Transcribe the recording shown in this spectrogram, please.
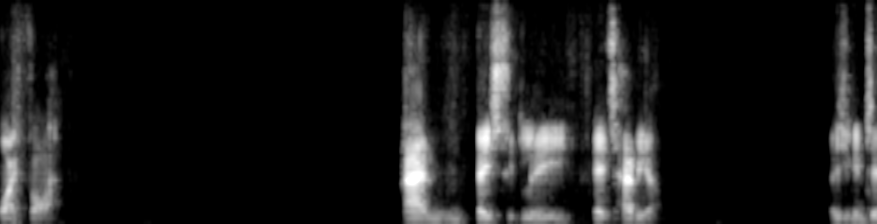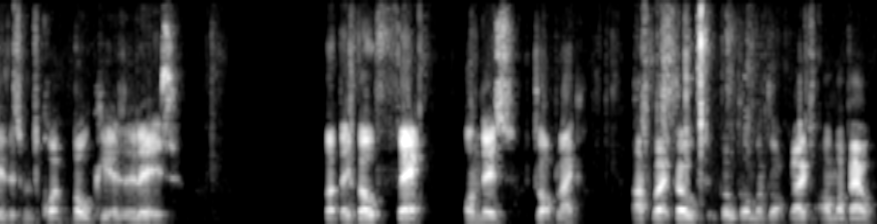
by far. And basically, it's heavier. As you can see, this one's quite bulky as it is. But they both fit on this drop leg. That's where it goes. It goes on my drop leg on my belt.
